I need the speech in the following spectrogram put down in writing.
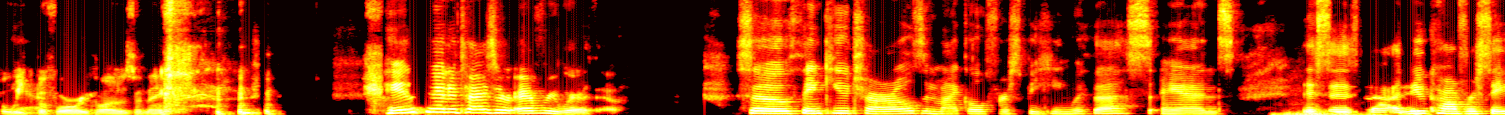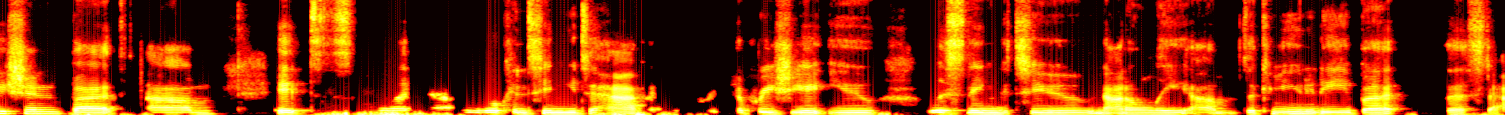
A week yeah. before we closed, I think. Hand sanitizer everywhere, though. So thank you, Charles and Michael, for speaking with us. And this is not a new conversation, but um, it's one that we will continue to have. Appreciate you listening to not only um, the community, but the staff.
